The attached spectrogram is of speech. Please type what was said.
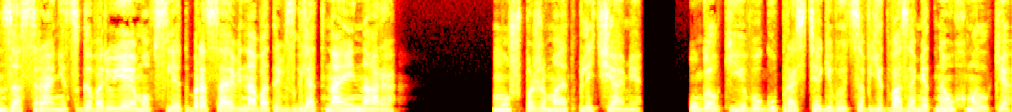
«Засранец», — говорю я ему вслед, бросая виноватый взгляд на Эйнара. Муж пожимает плечами. Уголки его губ растягиваются в едва заметной ухмылке.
